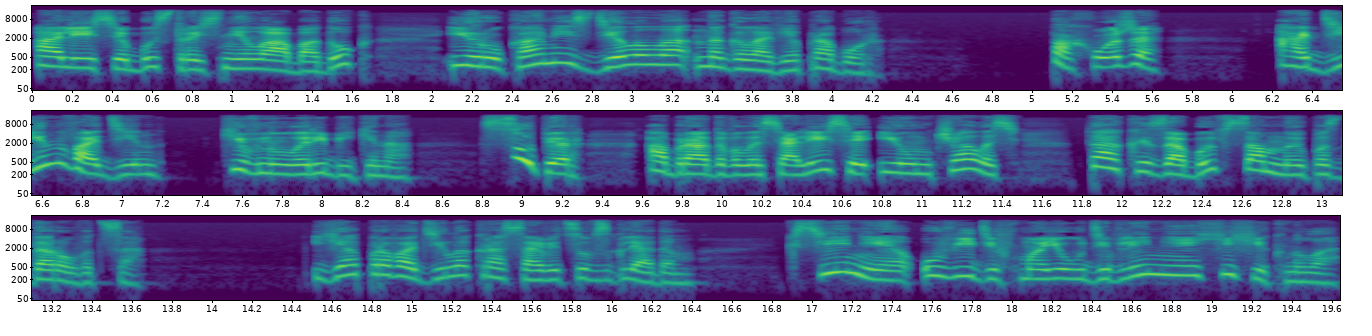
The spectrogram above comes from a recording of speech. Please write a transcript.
Олеся быстро сняла ободок и руками сделала на голове пробор. «Похоже. Один в один», — кивнула Рябикина. «Супер!» — обрадовалась Олеся и умчалась, так и забыв со мной поздороваться. Я проводила красавицу взглядом. Ксения, увидев мое удивление, хихикнула.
